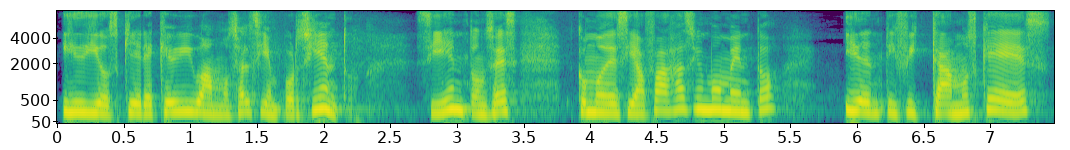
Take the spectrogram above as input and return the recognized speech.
Y Dios quiere que vivamos al 100%. ¿Sí? Entonces, como decía Faja hace un momento, identificamos que es,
